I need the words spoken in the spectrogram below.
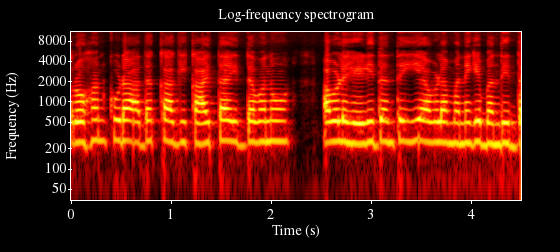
ರೋಹನ್ ಕೂಡ ಅದಕ್ಕಾಗಿ ಕಾಯ್ತಾ ಇದ್ದವನು. ಅವಳು ಹೇಳಿದಂತೆಯೇ ಅವಳ ಮನೆಗೆ ಬಂದಿದ್ದ.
